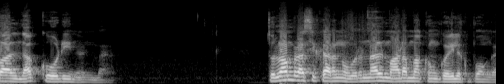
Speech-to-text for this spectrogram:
வாழ்ந்தா கோடி நண்பன் துலாம் ராசிக்காரங்க ஒரு நாள் மாடமாக்கம் கோயிலுக்கு போங்க.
